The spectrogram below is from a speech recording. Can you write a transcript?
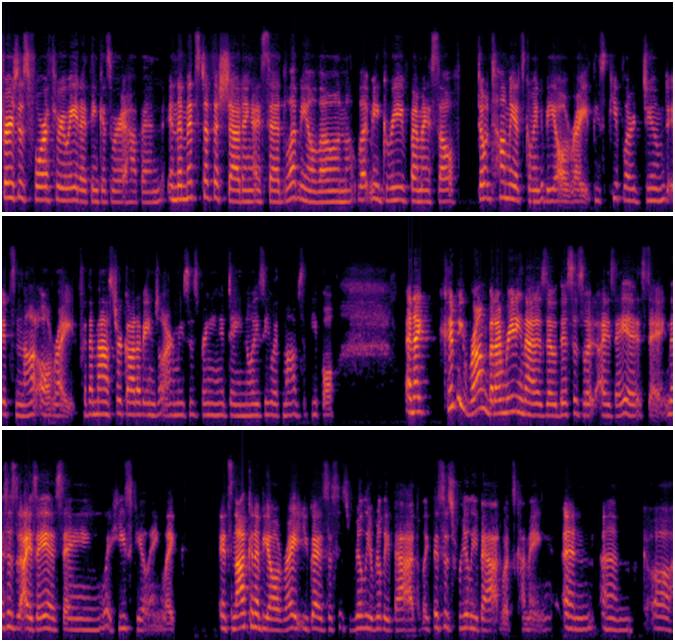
verses 4 through 8 i think is where it happened in the midst of the shouting i said let me alone let me grieve by myself don't tell me it's going to be all right. These people are doomed. It's not all right. For the master God of angel armies is bringing a day noisy with mobs of people. And I could be wrong, but I'm reading that as though this is what Isaiah is saying. This is Isaiah saying what he's feeling. Like, it's not going to be all right. You guys, this is really, really bad. Like, this is really bad what's coming. And, um, oh,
